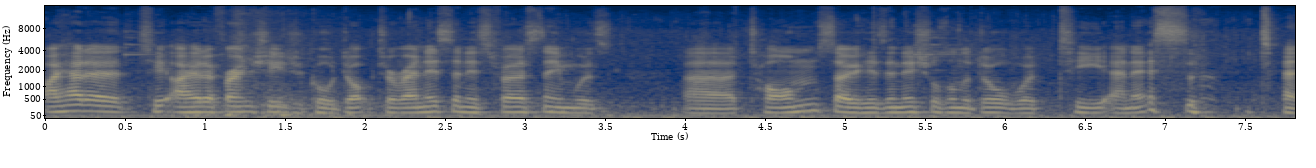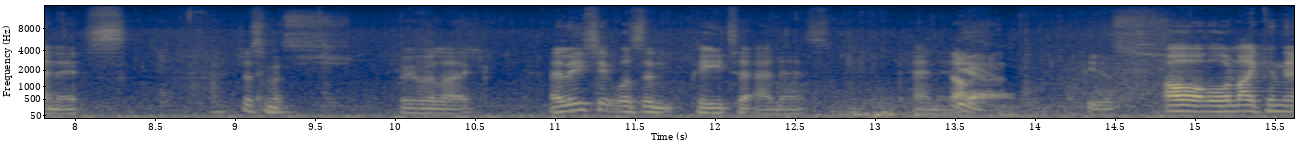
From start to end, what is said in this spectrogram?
I had a t- I had a French teacher called Dr. Ennis, and his first name was uh, Tom, so his initials on the door were T Ennis, tennis. Just m- we were like, at least it wasn't Peter Ennis, tennis. Yeah. Penis. Oh, or like in the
